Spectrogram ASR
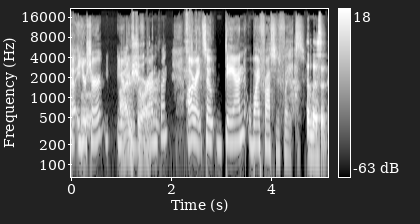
uh, you're sure? You're I'm sure. on this one? All right, so Dan, why Frosted Flakes? Listen,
